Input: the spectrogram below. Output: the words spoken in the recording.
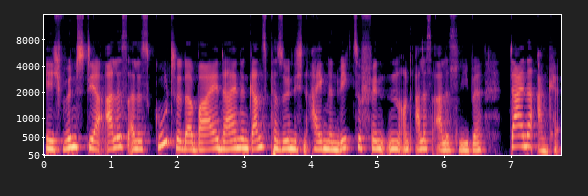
Ich wünsche dir alles, alles Gute dabei, deinen ganz persönlichen eigenen Weg zu finden und alles, alles Liebe. Deine Anke.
